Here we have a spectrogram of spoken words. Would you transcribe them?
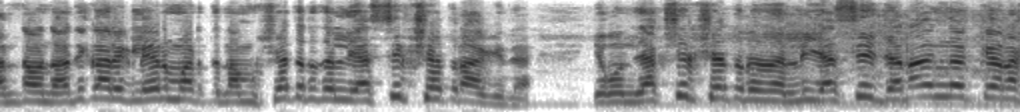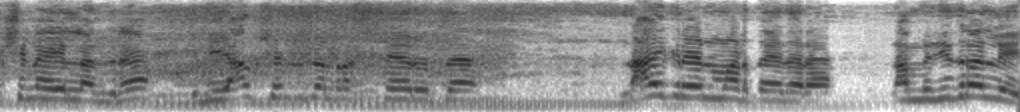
ಅಂತ ಒಂದು ಅಧಿಕಾರಿಗಳು ಏನ್ ಮಾಡ್ತಾರೆ? ನಮ್ಮ ಕ್ಷೇತ್ರದಲ್ಲಿ ಎಸ್ ಸಿ ಕ್ಷೇತ್ರ ಆಗಿದೆ. ಈ ಒಂದು ಎಸ್ ಸಿ ಕ್ಷೇತ್ರದಲ್ಲಿ ಎಸ್ ಸಿ ಜನಾಂಗಕ್ಕೆ ರಕ್ಷಣೆ ಇಲ್ಲ ಅಂದ್ರೆ ಇದು ಯಾವ ಕ್ಷೇತ್ರದಲ್ಲಿ ರಕ್ಷಣೆ ಇರುತ್ತೆ? ನಾಯಕರು ಏನ್ ಮಾಡ್ತಾ ಇದ್ದಾರೆ? ನಮ್ಮ ಇದರಲ್ಲಿ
